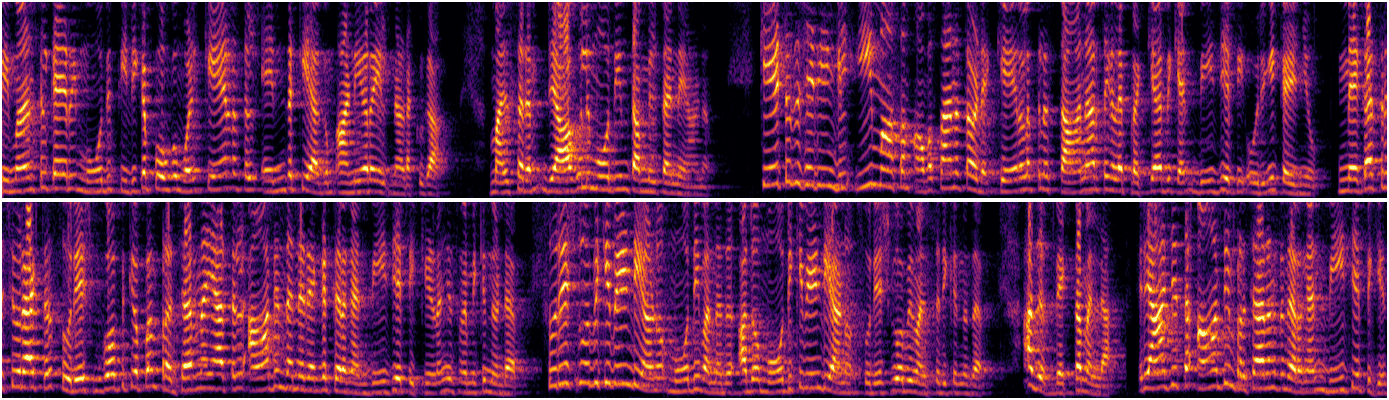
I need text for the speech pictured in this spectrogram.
വിമാനത്തിൽ കയറി മോദി തിരികെ പോകുമ്പോൾ കേരളത്തിൽ എന്തൊക്കെയാകും അണിയറയിൽ നടക്കുക? മത്സരം രാഹുലും മോദിയും തമ്മിൽ തന്നെയാണ്. കേട്ടത് ശരിയെങ്കിൽ ഈ മാസം അവസാനത്തോടെ കേരളത്തിലെ സ്ഥാനാർത്ഥികളെ പ്രഖ്യാപിക്കാൻ ബി ജെ പി ഒരുങ്ങിക്കഴിഞ്ഞു. മെഗാ തൃശൂർ ആക്ടർ സുരേഷ് ഗോപിക്കൊപ്പം പ്രചാരണ യാത്രയിൽ ആദ്യം തന്നെ രംഗത്തിറങ്ങാൻ ബി ജെ പി കിണഞ്ഞു ശ്രമിക്കുന്നുണ്ട്. സുരേഷ് ഗോപിക്ക് വേണ്ടിയാണോ മോദി വന്നത്? അതോ മോദിക്ക് വേണ്ടിയാണോ സുരേഷ് ഗോപി മത്സരിക്കുന്നത്? അത് വ്യക്തമല്ല. രാജ്യത്ത് ആദ്യം പ്രചാരണത്തിന് ഇറങ്ങാൻ ബി ജെ പിക്ക്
